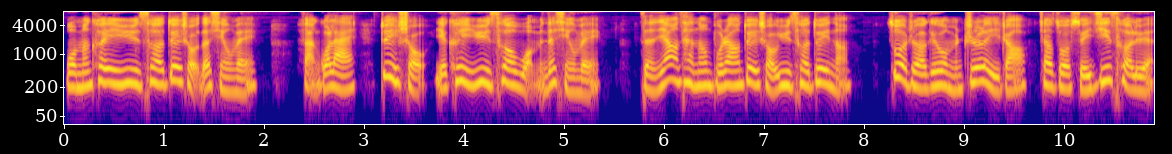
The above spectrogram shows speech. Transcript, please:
我们可以预测对手的行为，反过来，对手也可以预测我们的行为。怎样才能不让对手预测对呢？作者给我们支了一招，叫做随机策略。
